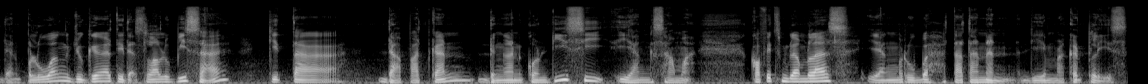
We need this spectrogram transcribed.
Dan peluang juga tidak selalu bisa kita dapatkan dengan kondisi yang sama. COVID-19 yang merubah tatanan di marketplace,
